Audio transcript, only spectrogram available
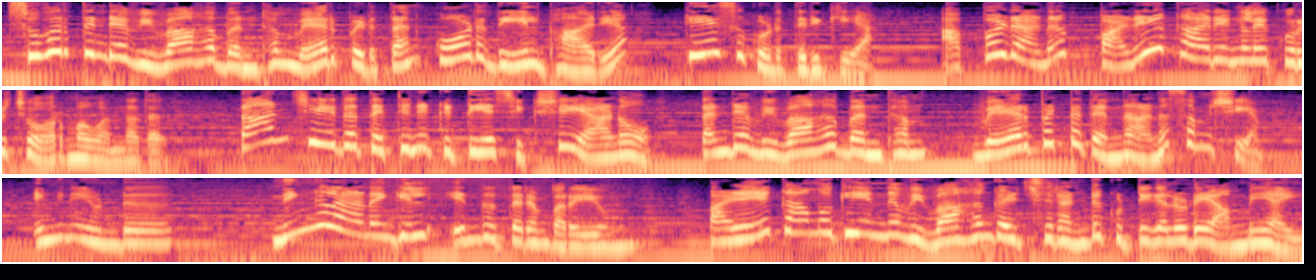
സുഹൃത്തിന്റെ വിവാഹബന്ധം വേർപെടുത്താൻ കോടതിയിൽ ഭാര്യ കേസ് കൊടുത്തിരിക്കുക അപ്പോഴാണ് പഴയ കാര്യങ്ങളെ കുറിച്ച് ഓർമ്മ വന്നത്. താൻ ചെയ്ത തെറ്റിന് കിട്ടിയ ശിക്ഷയാണോ തന്റെ വിവാഹബന്ധം വേർപെട്ടതെന്നാണ് സംശയം. എങ്ങനെയുണ്ട്? നിങ്ങളാണെങ്കിൽ എന്തുത്തരം പറയും? പഴയ കാമുകി ഇന്ന് വിവാഹം കഴിച്ച രണ്ട് കുട്ടികളുടെ അമ്മയായി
